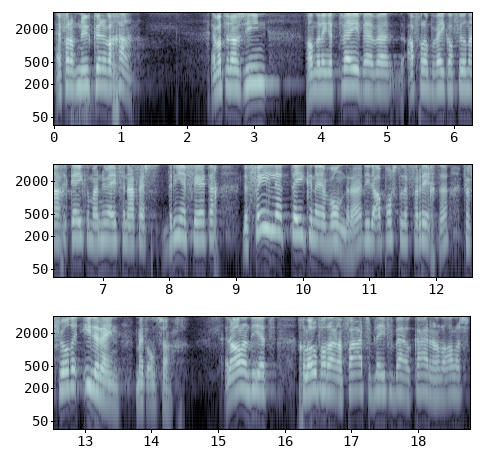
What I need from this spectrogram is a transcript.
En vanaf nu kunnen we gaan. En wat we dan zien, handelingen 2, we hebben de afgelopen week al veel naar gekeken, maar nu even naar vers 43. De vele tekenen en wonderen die de apostelen verrichten, vervulden iedereen met ontzag. En allen die het geloof hadden aanvaard, ze bleven bij elkaar en hadden alles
